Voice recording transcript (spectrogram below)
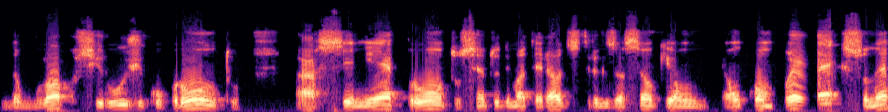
do bloco cirúrgico pronto, a CME pronto, o Centro de Material de Esterilização, que é um, é um complexo, né,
